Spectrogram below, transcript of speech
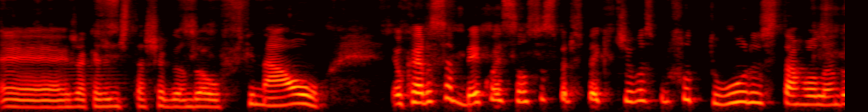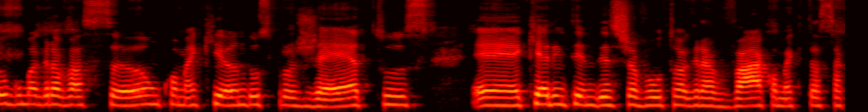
é, já que a gente está chegando ao final, eu quero saber quais são suas perspectivas para o futuro, se está rolando alguma gravação, como é que andam os projetos, é, quero entender se já voltou a gravar, como é que está essa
